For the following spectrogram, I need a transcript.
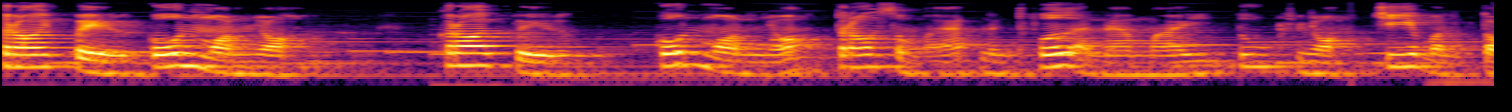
ក្រោយពេលកូនមន់ញាស់ក្រោយពេលកូនមន់ញាស់ត្រូវសម្អាតនិងធ្វើអនាម័យទូភ្ញាស់ជាបន្ត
